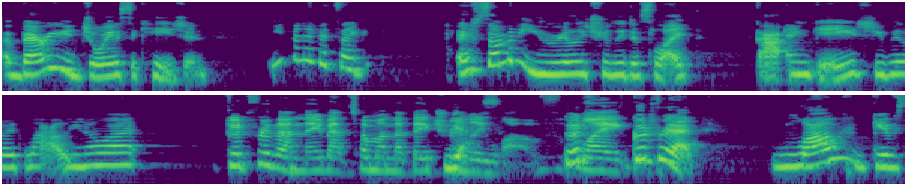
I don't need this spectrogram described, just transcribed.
a very joyous occasion. Even if it's like, if somebody you really truly disliked got engaged, you'd be like, wow, you know what? Good for them. They met someone that they truly Yes. love. Good, like good for that. Love gives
